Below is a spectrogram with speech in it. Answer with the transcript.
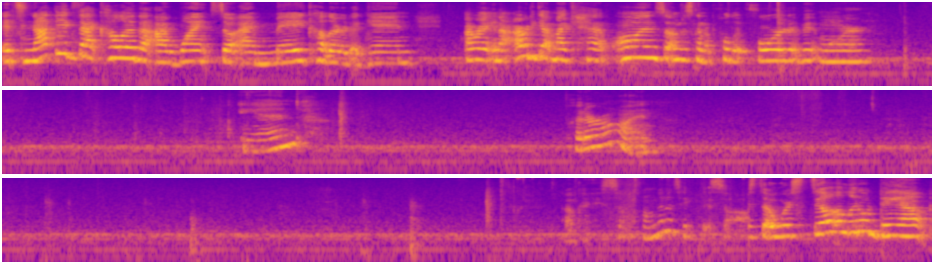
It's not the exact color that I want, so I may color it again. Alright, and I already got my cap on, so I'm just going to pull it forward a bit more. And put her on. Okay, so I'm going to take this off. So we're still a little damp.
